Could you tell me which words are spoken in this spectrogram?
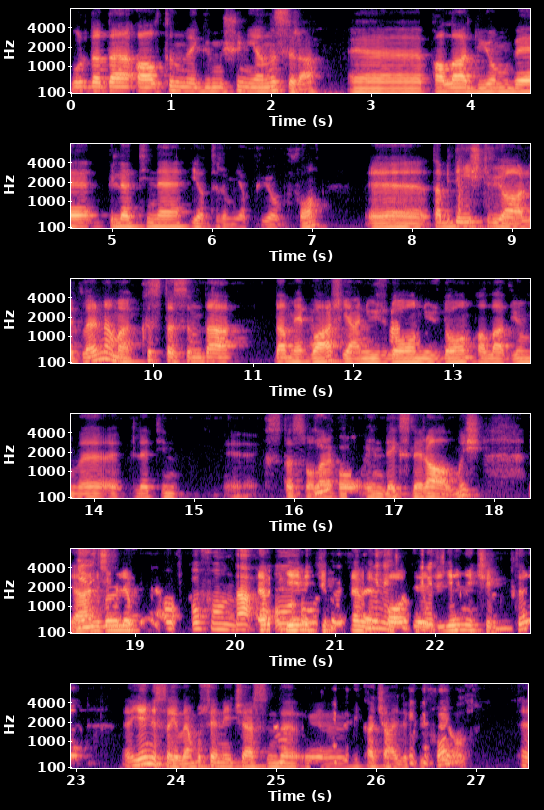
Burada da altın ve gümüşün yanı sıra e, paladyum ve platine yatırım yapıyor bu fon. E, tabii değiştiriyor ağırlıklarını ama kıstasında da var. Yani %10, %10 paladyum ve e, platin e, kıstası olarak o endeksleri almış. Yani yeni çıktı böyle mi o, o fonda. Evet o, yeni o- çıktı. Evet yeni, o çıktı. yeni çıktı. E, Yeni sayılır. Yani bu sene içerisinde e, birkaç aylık bir fon. E,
